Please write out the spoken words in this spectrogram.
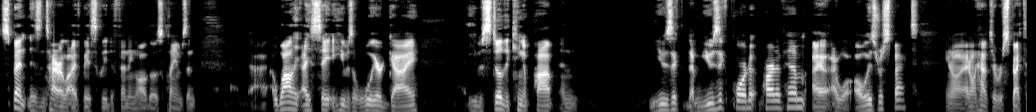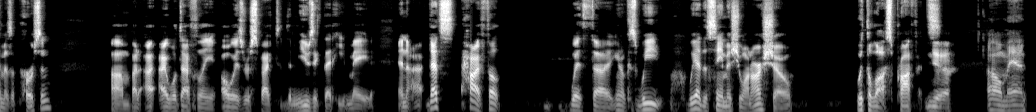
spent his entire life basically defending all those claims. And uh, while I say he was a weird guy, he was still the king of pop and music. The music part part of him, I, I will always respect. You know, I don't have to respect him as a person, um, but I, I, will definitely always respect the music that he made, and I, that's how I felt with uh, you know because we we had the same issue on our show with the Lostprophets. Yeah. Oh man.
